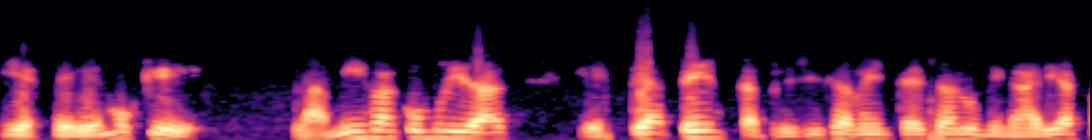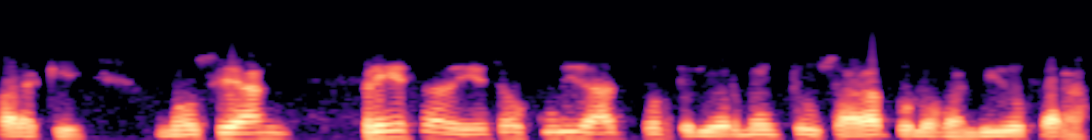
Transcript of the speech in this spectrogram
y esperemos que la misma comunidad esté atenta precisamente a esas luminarias para que no sean presa de esa oscuridad posteriormente usada por los bandidos para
